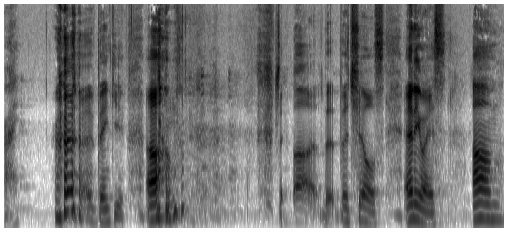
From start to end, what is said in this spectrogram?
right? Thank you. Um, uh, the, the, chills. Anyways, um,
